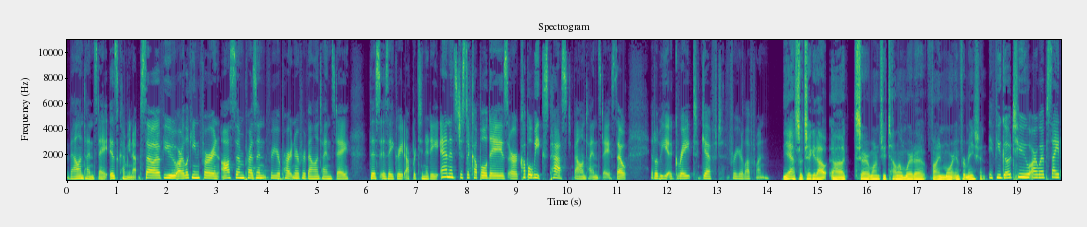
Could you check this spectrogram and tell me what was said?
Valentine's Day is coming up. So if you are looking for an awesome present for your partner for Valentine's Day, this is a great opportunity. And it's just a couple days or a couple weeks past Valentine's Day. So it'll be a great gift for your loved one. Yeah, so check it out. Uh, Sarah, why don't you tell them where to find more information? If you go to our website,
